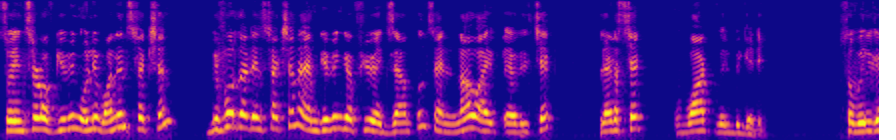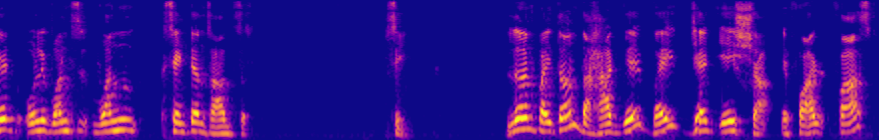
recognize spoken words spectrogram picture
so instead of giving only one instruction, before that instruction, I am giving a few examples and now I, I will check. Let us check what we'll be getting. So we'll get only one, one sentence answer. See, Learn Python the Hard Way by Zed A. Shaw, a fast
